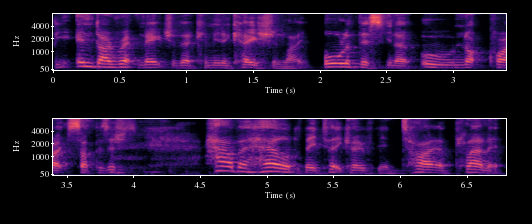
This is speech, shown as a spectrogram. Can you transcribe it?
the indirect nature of their communication, like all of this, you know, oh, not quite suppositions. How the hell did they take over the entire planet,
